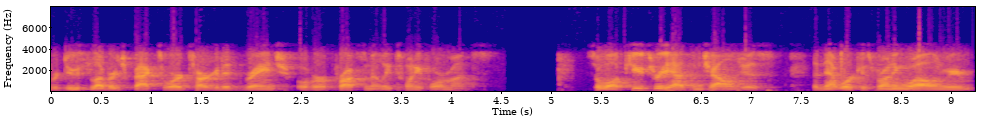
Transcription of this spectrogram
reduce leverage back to our targeted range over approximately 24 months. So while Q3 had some challenges, the network is running well, and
